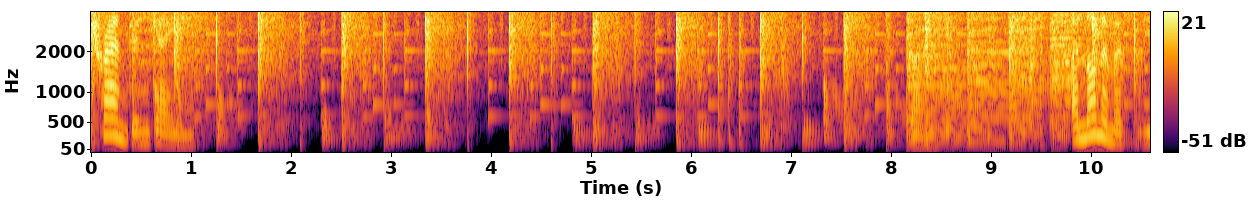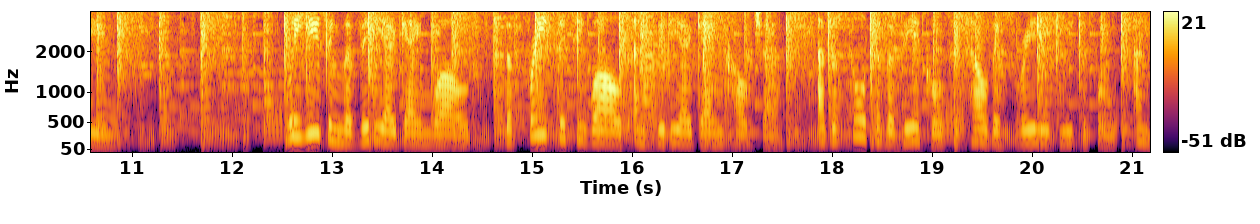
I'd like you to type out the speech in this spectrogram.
trend in games. Anonymous View. We're using the video game world, the free city world and video game culture, as a sort of a vehicle to tell this really beautiful and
